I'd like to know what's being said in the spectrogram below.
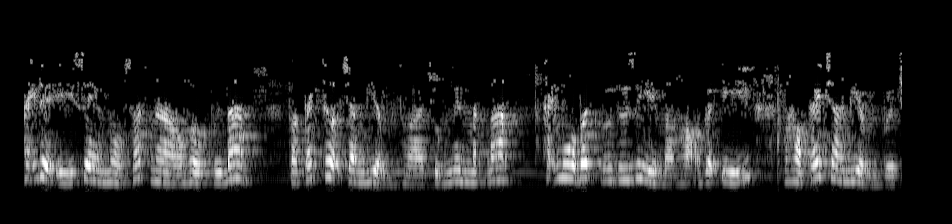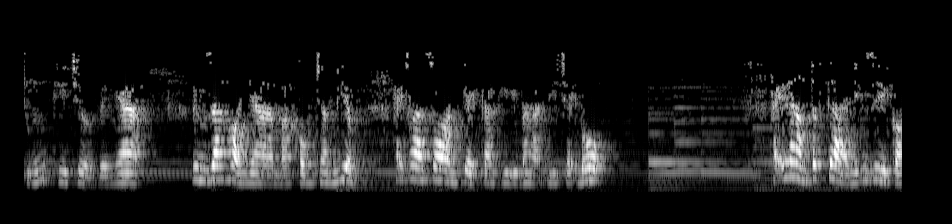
hãy để ý xem màu sắc nào hợp với bạn và cách thợ trang điểm thoa chúng lên mặt bạn. Hãy mua bất cứ thứ gì mà họ gợi ý và học cách trang điểm với chúng khi trở về nhà. Đừng ra khỏi nhà mà không trang điểm, hãy thoa son kể cả khi bạn đi chạy bộ. Hãy làm tất cả những gì có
